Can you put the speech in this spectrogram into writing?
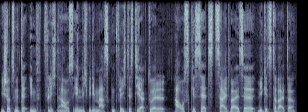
Wie schaut es mit der Impfpflicht aus? Ähnlich wie die Maskenpflicht ist die aktuell ausgesetzt zeitweise. Wie geht es da weiter?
